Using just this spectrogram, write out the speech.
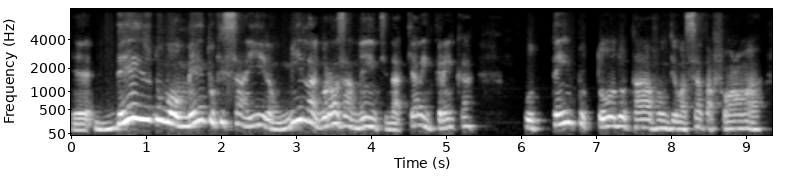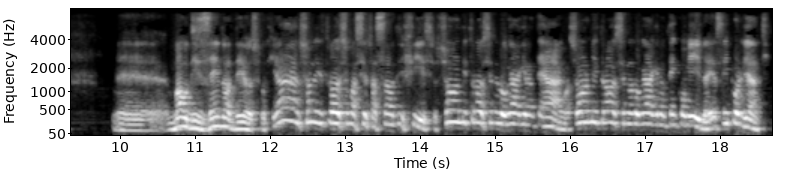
é, desde o momento que saíram milagrosamente daquela encrenca, o tempo todo estavam, de uma certa forma, é, maldizendo a Deus, porque ah, o Senhor me trouxe uma situação difícil, o Senhor me trouxe num lugar que não tem água, o Senhor me trouxe num lugar que não tem comida, e assim por diante.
